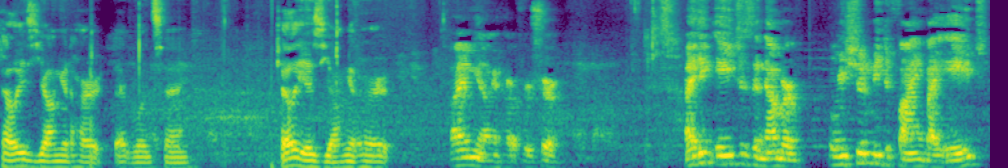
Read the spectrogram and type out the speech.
Kelly's young at heart, everyone's saying. Kelly is young at heart. I am young at heart for sure. I think age is a number. We shouldn't be defined by age.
